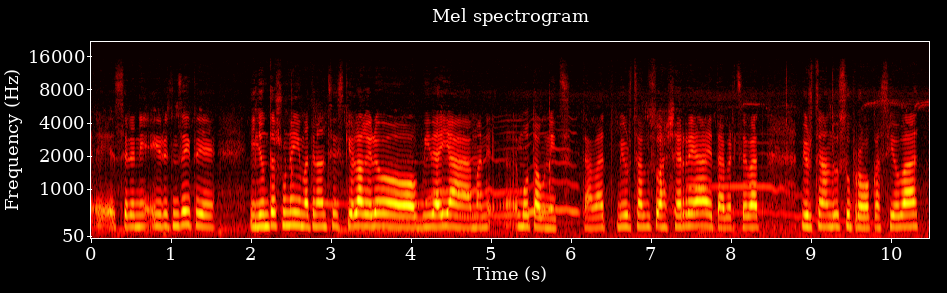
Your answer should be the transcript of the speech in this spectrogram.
eh? zeren iruditzen zaite iluntasunei ematen antzizkiola gero bidaia mota unitz. Eta bat bihurtzen duzu aserrea eta bertze bat bihurtzen duzu provokazio bat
